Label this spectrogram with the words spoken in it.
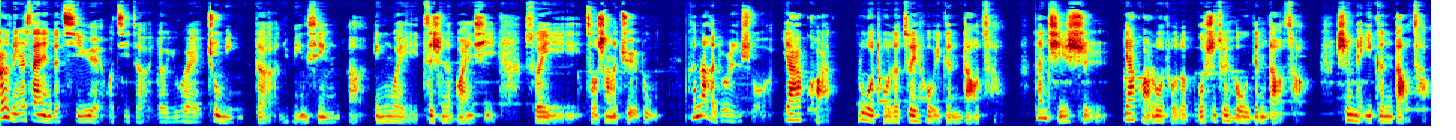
二零二三年的七月，我记得有一位著名的女明星啊，因为自身的关系，所以走上了绝路。看到很多人说压垮骆驼的最后一根稻草，但其实压垮骆驼的不是最后一根稻草，是每一根稻草，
